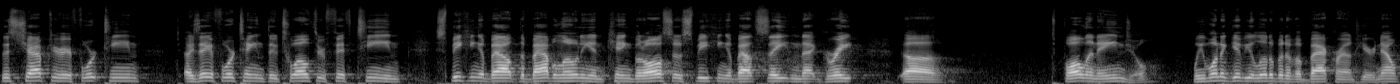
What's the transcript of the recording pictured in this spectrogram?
this chapter here, 14, Isaiah 14 through 12 through 15 speaking about the Babylonian king, but also speaking about Satan, that great uh, fallen angel. We want to give you a little bit of a background here. Now,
